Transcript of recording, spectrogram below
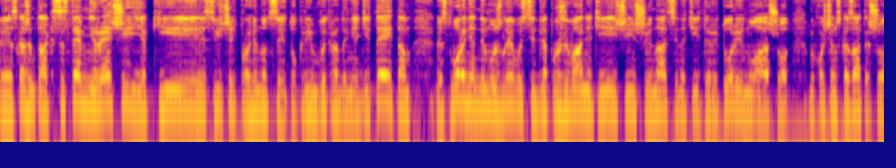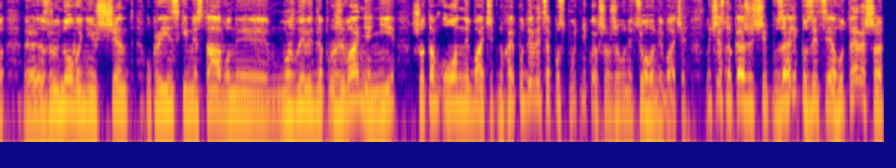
е, скажімо так, системні речі, які свідчать про геноцид, окрім викрадення дітей, там створення неможливості для проживання тієї чи іншої нації на тій території. Ну а що ми хочемо сказати, що е, зруйновані вщент українські міста, вони можливі для проживання? Ні. Що там ООН не бачить? Ну хай подивляться по спутнику, якщо вже вони цього не бачать. Ну чесно кажучи, взагалі позиція Гутереша,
